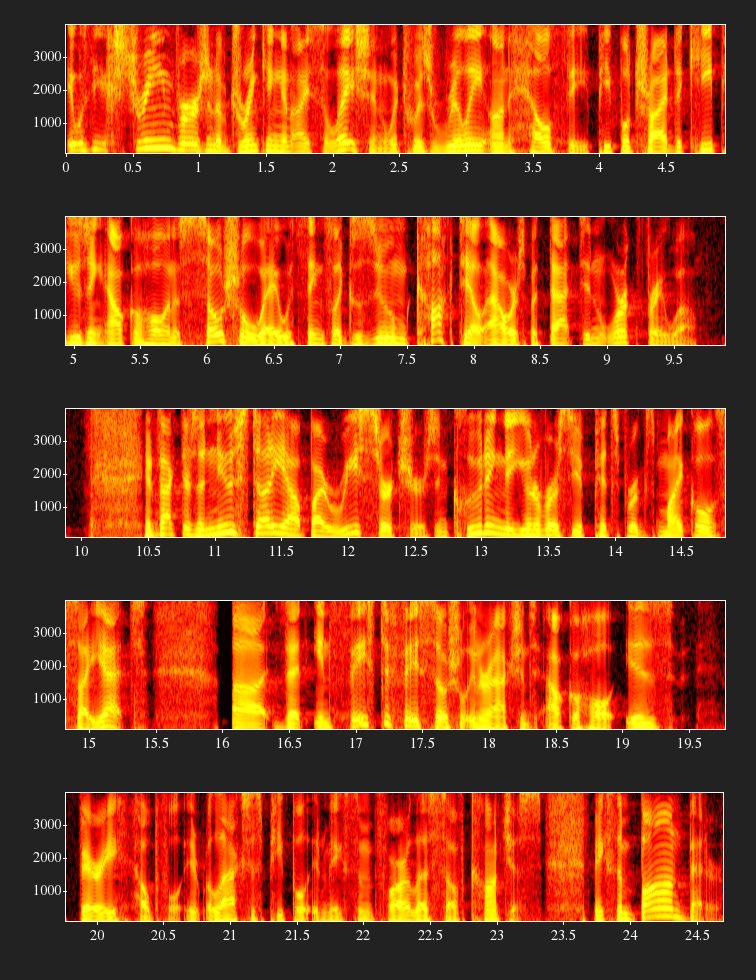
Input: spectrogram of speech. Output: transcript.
It was the extreme version of drinking in isolation, which was really unhealthy. People tried to keep using alcohol in a social way with things like Zoom cocktail hours, but that didn't work very well. In fact, there's a new study out by researchers, including the University of Pittsburgh's Michael Sayette, uh, that in face to face social interactions, alcohol is very helpful. It relaxes people, it makes them far less self conscious, makes them bond better.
